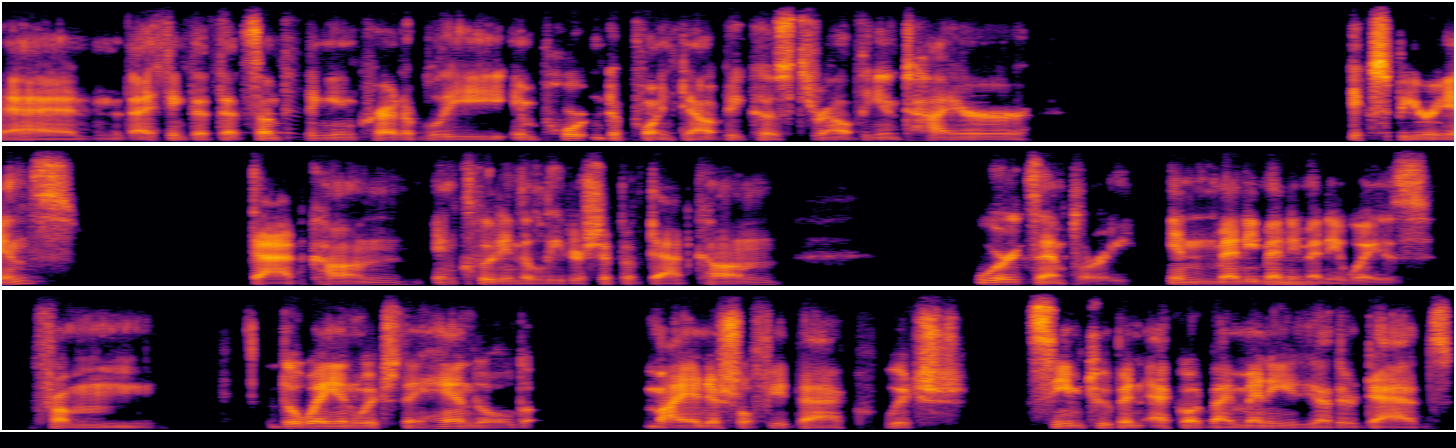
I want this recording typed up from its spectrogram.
And I think that that's something incredibly important to point out because throughout the entire experience, DadCon, including the leadership of DadCon, were exemplary in many, many, Mhm. many ways. From the way in which they handled my initial feedback, which seemed to have been echoed by many of the other dads,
